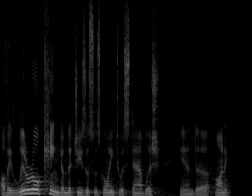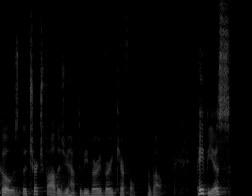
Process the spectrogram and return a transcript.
of a literal kingdom that Jesus was going to establish, and uh, on it goes. The church fathers you have to be very, very careful about. Papias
